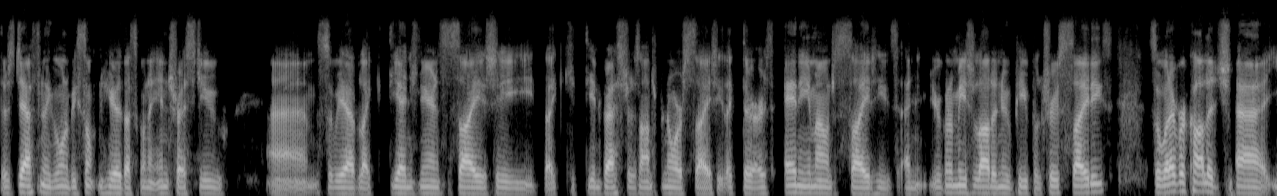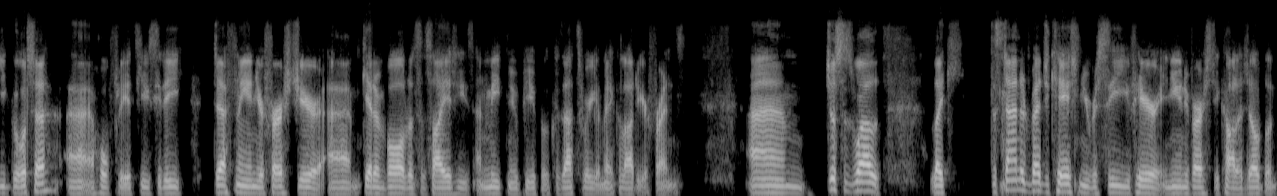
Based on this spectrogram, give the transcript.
There's definitely going to be something here that's going to interest you. Um, so we have like the engineering society like the investors entrepreneur society like there's any amount of societies and you're going to meet a lot of new people through societies. So whatever college uh, you go to uh, hopefully it's ucd definitely in your first year um, get involved in societies and meet new people because that's where you'll make a lot of your friends. Um, just as well like the standard of education you receive here in University College Dublin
